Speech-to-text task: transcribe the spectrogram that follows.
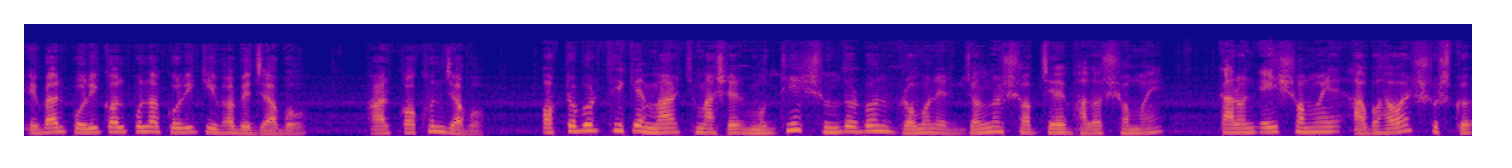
এবার পরিকল্পনা করি কীভাবে যাব আর কখন যাব। অক্টোবর থেকে মার্চ মাসের মধ্যে সুন্দরবন ভ্রমণের জন্য সবচেয়ে ভালো সময় কারণ এই সময়ে আবহাওয়া শুষ্ক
